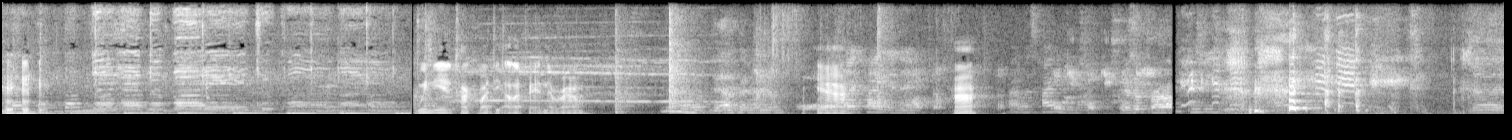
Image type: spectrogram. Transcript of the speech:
we need to talk about the elephant in the room. The elephant in the room. Yeah. Huh? I was hiding it. There's a problem. The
